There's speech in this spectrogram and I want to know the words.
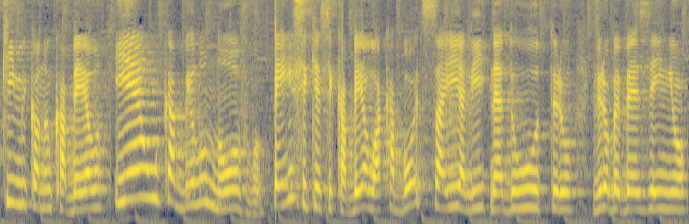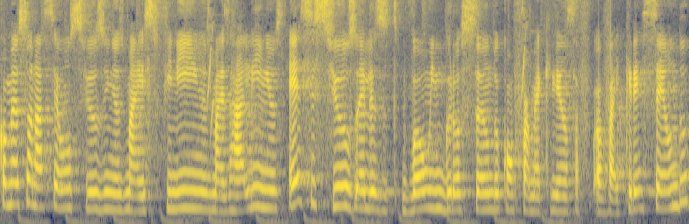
química no cabelo e é um cabelo novo. Pense que esse cabelo acabou de sair ali, né, do útero, virou bebezinho, começou a nascer uns fiozinhos mais fininhos, mais ralinhos. Esses fios eles vão engrossando conforme a criança vai crescendo.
